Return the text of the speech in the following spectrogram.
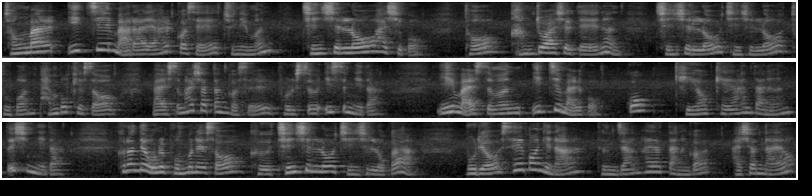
정말 잊지 말아야 할 것에 주님은 진실로 하시고 더 강조하실 때에는 진실로 진실로 두 번 반복해서 말씀하셨던 것을 볼 수 있습니다. 이 말씀은 잊지 말고 꼭 기억해야 한다는 뜻입니다. 그런데 오늘 본문에서 그 진실로 진실로가 무려 세 번이나 등장하였다는 것 아셨나요?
